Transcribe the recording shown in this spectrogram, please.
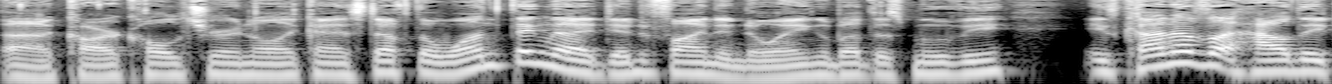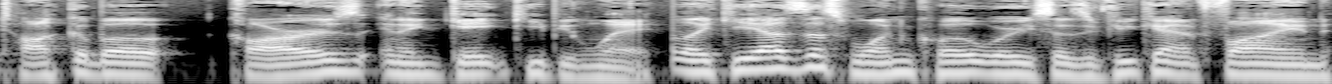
uh, car culture and all that kind of stuff, the one thing that I did find annoying about this movie is kind of like how they talk about cars in a gatekeeping way. Like he has this one quote where he says, "If you can't find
